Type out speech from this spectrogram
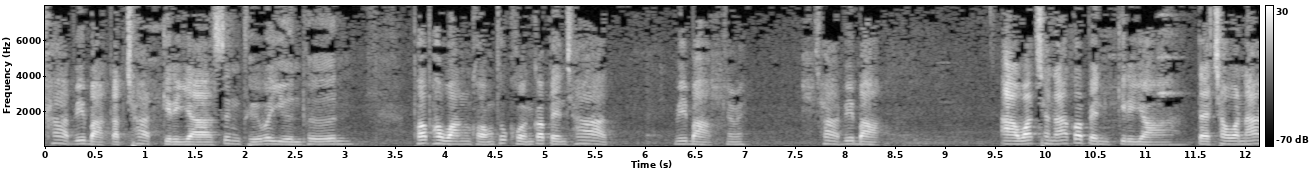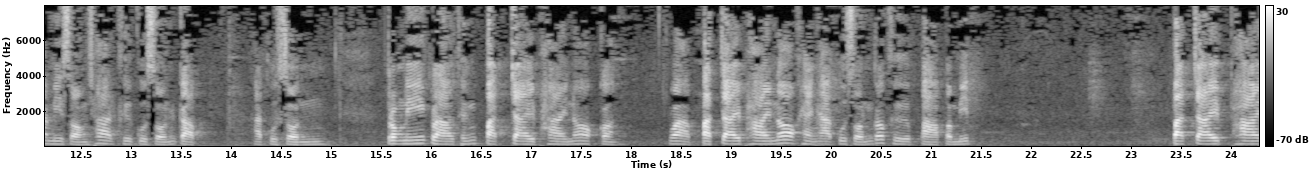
ชาติวิบากกับชาติกิริยา ซึ่งถือว่ายืนพื้น เพราะผวังของทุกคนก็เป็นชาติวิบากใช่ไหมชาติวิบาก อาวัชนะก็เป็นกิริยา แต่ชาวนะมีสองชาติคือกุศลกับอกุศล ตรงนี้กล่าวถึงปัจจัยภายนอกก่อน ว่าปัจจัยภายนอกแห่งอกุศลก็คือป่าประมิตรปัจจัยภาย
